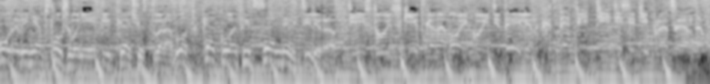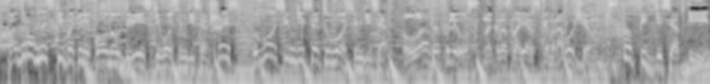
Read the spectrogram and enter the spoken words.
Уровень обслуживания и качество работ, как у официальных дилеров. Действует скидка на мойку и детейлинг до 50%. Подробности по телефону 286 80 80. «Лада Плюс» на Красноярском рабочем 150И.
